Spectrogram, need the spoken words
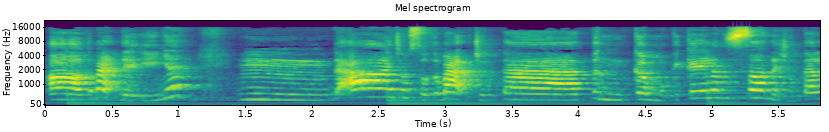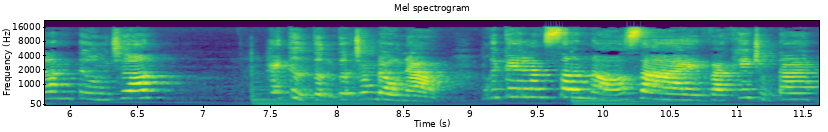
À, các bạn để ý nhé uhm, đã trong số các bạn chúng ta từng cầm một cái cây lăn sơn để chúng ta lăn tường chưa? Hãy thử tưởng tượng trong đầu nào. Một cái cây lăn sơn nó dài và khi chúng ta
